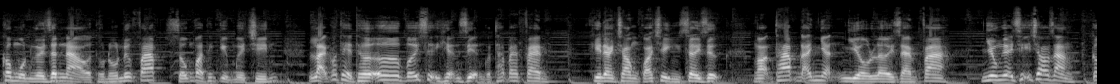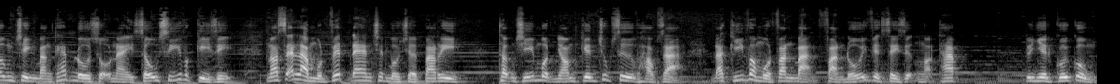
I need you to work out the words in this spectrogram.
Không một người dân nào ở thủ đô nước Pháp sống vào thế kỷ 19 lại có thể thờ ơ với sự hiện diện của tháp Eiffel. Khi đang trong quá trình xây dựng, ngọn tháp đã nhận nhiều lời gièm pha. Nhiều nghệ sĩ cho rằng công trình bằng thép đồ sộ này xấu xí và kỳ dị. Nó sẽ là một vết đen trên bầu trời Paris. Thậm chí một nhóm kiến trúc sư và học giả đã ký vào một văn bản phản đối việc xây dựng ngọn tháp. Tuy nhiên cuối cùng,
